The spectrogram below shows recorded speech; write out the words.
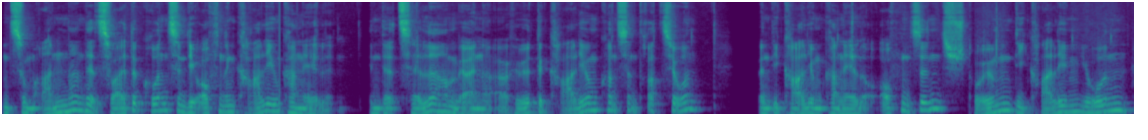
Und zum anderen, der zweite Grund sind die offenen Kaliumkanäle. In der Zelle haben wir eine erhöhte Kaliumkonzentration. Wenn die Kaliumkanäle offen sind, strömen die Kaliumionen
